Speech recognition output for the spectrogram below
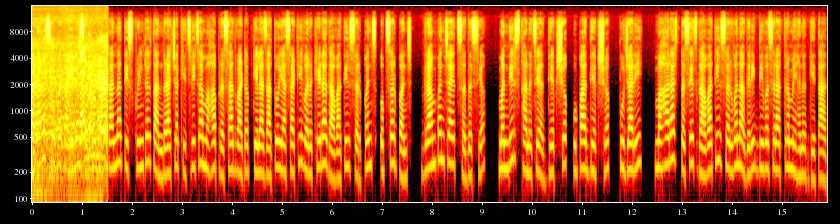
आलेल्या सर्व भक्तांना तीस क्विंटल तांदळाच्या खिचडीचा महाप्रसाद वाटप केला जातो. यासाठी वरखेडा गावातील सरपंच उपसरपंच ग्रामपंचायत सदस्य मंदिर स्थानचे अध्यक्ष उपाध्यक्ष पुजारी महाराज तसेच गावातील सर्व नागरिक दिवसरात्र मेहनत घेतात.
